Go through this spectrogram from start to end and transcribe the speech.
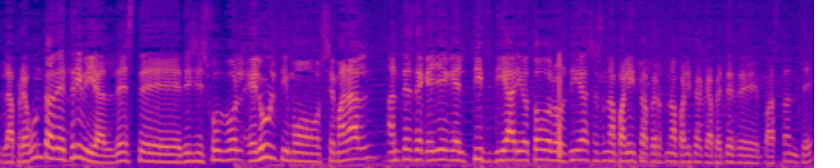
la pregunta de trivial de este This is Football, el último semanal, antes de que llegue el TIF diario todos los días, es una paliza, pero es una paliza que apetece bastante.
